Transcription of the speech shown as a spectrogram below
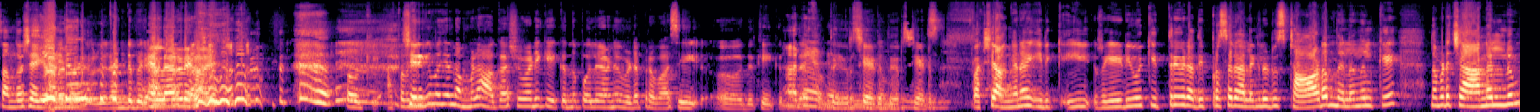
സന്തോഷമായി രണ്ടുപേരും എല്ലാവരുടെയും ശരിക്കും പറഞ്ഞാൽ നമ്മൾ ആകാശവാണി കേൾക്കുന്ന പോലെയാണ് ഇവിടെ പ്രവാസി ഇത് കേൾക്കുന്നത്. തീർച്ചയായിട്ടും തീർച്ചയായിട്ടും. പക്ഷെ അങ്ങനെ ഈ റേഡിയോയ്ക്ക് ഇത്രയും ഒരു അതിപ്രസരം അല്ലെങ്കിൽ ഒരു സ്റ്റാർഡം നിലനിൽക്കെ നമ്മുടെ ചാനലിനും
